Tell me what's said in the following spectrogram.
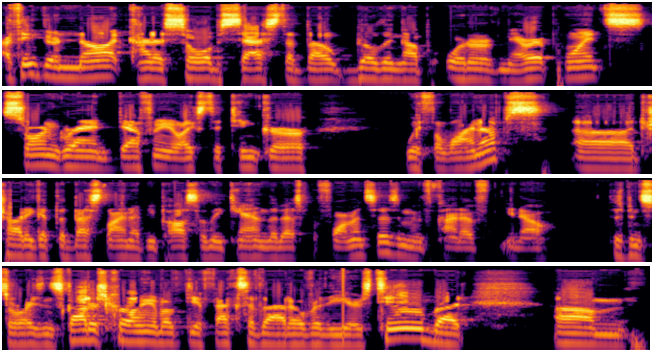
I think they're not kind of so obsessed about building up order of merit points. Soren Gran definitely likes to tinker with the lineups uh, to try to get the best lineup he possibly can, the best performances, and we've kind of you know there's been stories in Scottish curling about the effects of that over the years too, but. Um,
